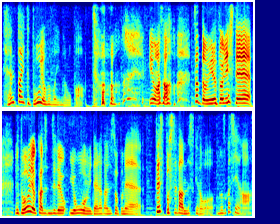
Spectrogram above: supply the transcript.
変態ってどう呼べばいいんだろうか？今さ、ちょっとミュートにして、え、どういう感じで呼ぼうみたいな感じでちょっとね、テストしてたんですけど、難しいな。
